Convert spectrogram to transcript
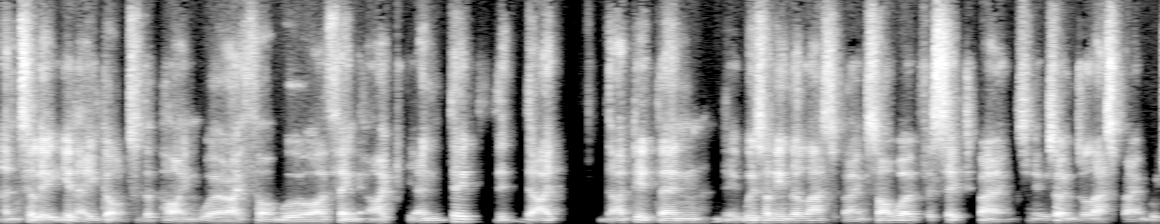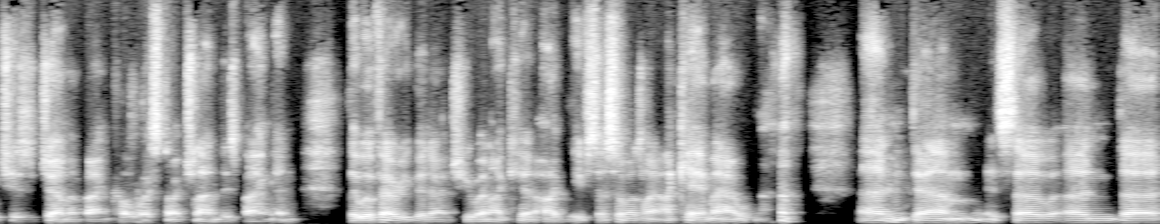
until it, you know, it got to the point where I thought, well, I think I and they, I I did then, it was only the last bank. So I worked for six banks and it was only the last bank, which is a German bank called Westdeutsche Landesbank. And they were very good actually when I, I so I was like, I came out. and um, so, and uh,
